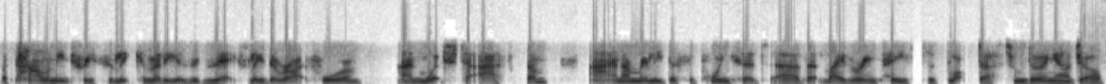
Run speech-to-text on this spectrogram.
The Parliamentary Select Committee is exactly the right forum in which to ask them, uh, and I'm really disappointed uh, that Labor MPs have blocked us from doing our job.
